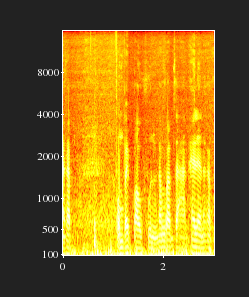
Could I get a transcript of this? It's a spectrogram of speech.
นะครับ ผมไปเป่าฝุ่นทำความสะอาดให้แล้วนะครับ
